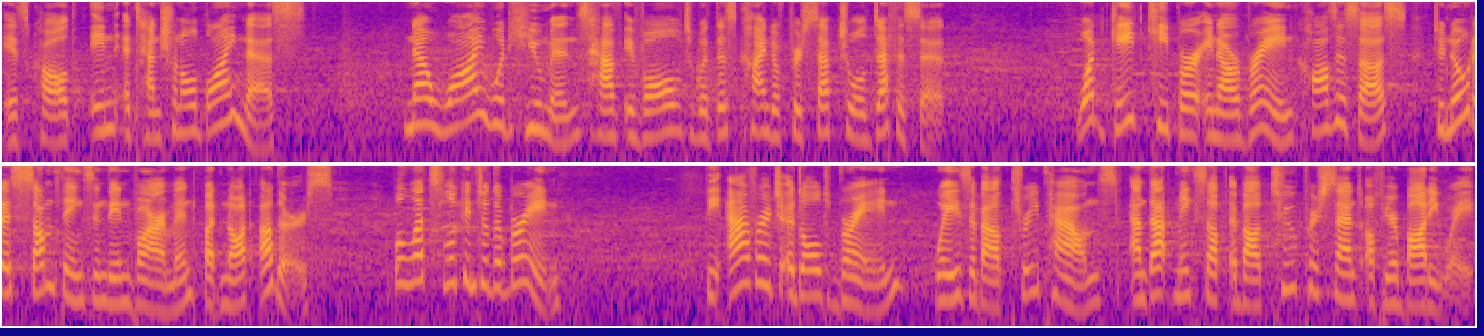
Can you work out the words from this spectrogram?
is called inattentional blindness. Now, why would humans have evolved with this kind of perceptual deficit? What gatekeeper in our brain causes us to notice some things in the environment but not others? Well, let's look into the brain. The average adult brain weighs about three pounds, and that makes up about 2% of your body weight.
